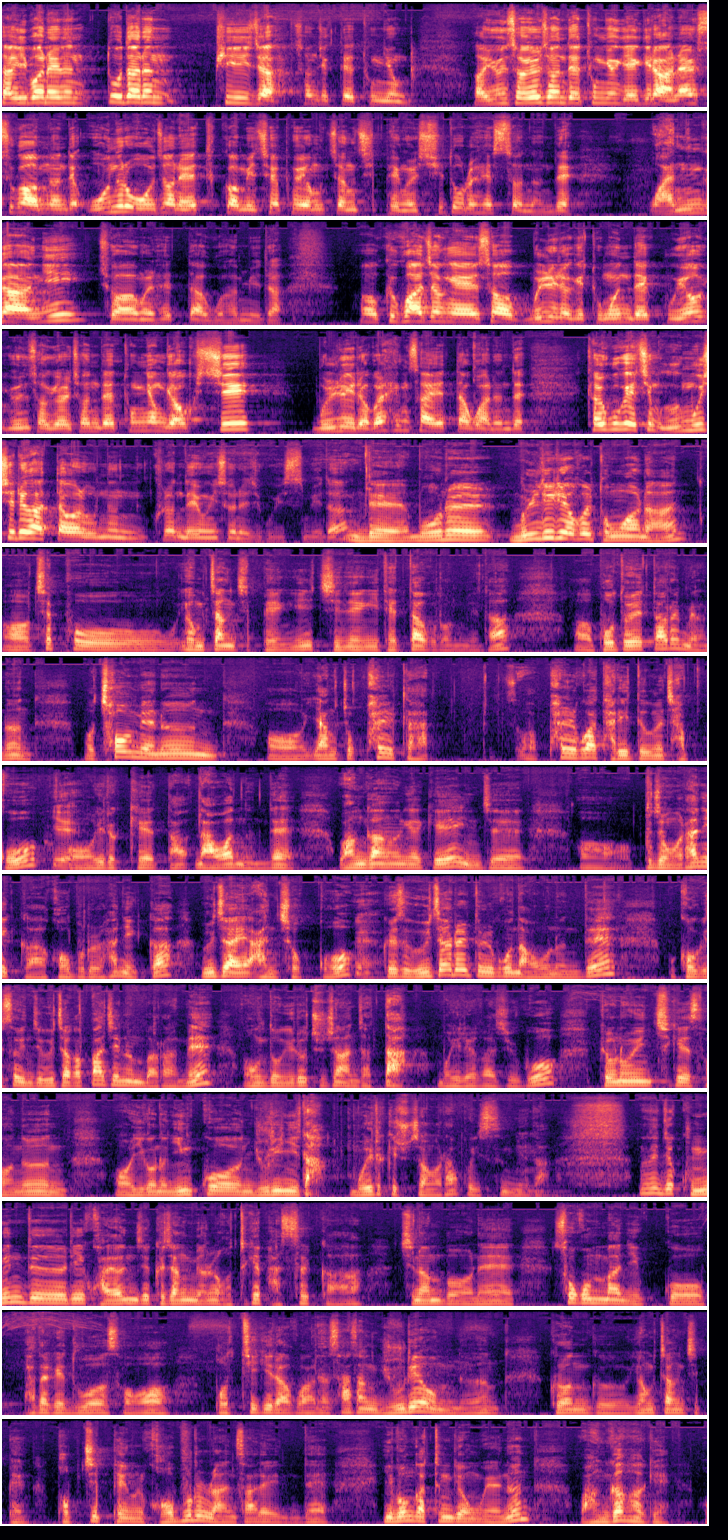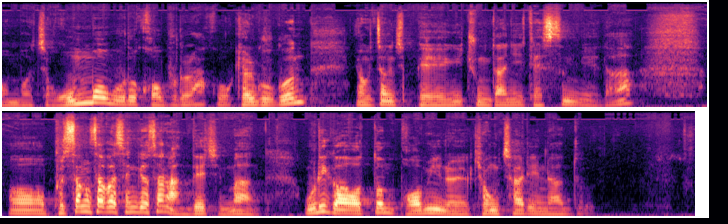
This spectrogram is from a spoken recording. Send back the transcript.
자 이번에는 또 다른 피의자 전직 대통령 아, 윤석열 전 대통령 얘기를 안 할 수가 없는데 오늘 오전에 특검이 체포영장 집행을 시도를 했었는데 완강히 저항을 했다고 합니다. 어, 그 과정에서 물리력이 동원됐고요. 윤석열 전 대통령 역시 물리력을 행사했다고 하는데 결국에 지금 의무실에 갔다 오는 그런 내용이 전해지고 있습니다. 네, 뭐 오늘 물리력을 동원한 어, 체포 영장 집행이 진행이 됐다고 합니다. 어, 보도에 따르면은 뭐 처음에는 어, 양쪽 팔 다, 어, 팔과 다리 등을 잡고 예. 어, 이렇게 나, 왔는데 완강하게 이제 어, 부정을 하니까 거부를 하니까 의자에 앉혔고 예. 그래서 의자를 들고 나오는데 뭐 거기서 이제 의자가 빠지는 바람에 엉덩이로 주저앉았다 뭐 이래가지고 변호인 측에서는 어, 이거는 인권 유린이다 뭐 이렇게 주장을 하고 있습니다. 근데 이제 국민들이 과연 이제 그 장면을 어떻게 봤을까? 지난번에 속옷만 입고 바닥에 누워서 버티기라고 하는 사상 유례 없는 그런 그 영장 집행, 법 집행을 거부를 한 사례인데 이번 같은 경우에는 완강하게 어, 뭐저 온몸으로 거부를 하고 결국은 영장 집행이 중단이 됐습니다. 어, 불상사가 생겨서는 안 되지만 우리가 어떤 범인을 경찰이나 누-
